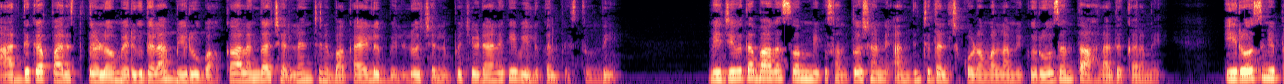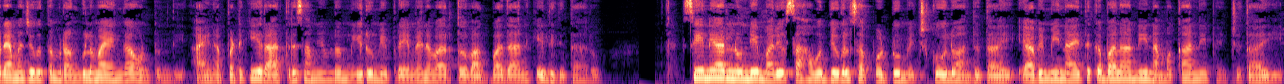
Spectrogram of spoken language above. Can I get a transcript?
ఆర్థిక పరిస్థితులలో మెరుగుదల మీరు బహుకాలంగా చెల్లించిన బకాయిలు బిల్లులో చెల్లింపు చేయడానికి వీలు కల్పిస్తుంది. మీ జీవిత భాగస్వామి మీకు సంతోషాన్ని అందించదలుచుకోవడం వల్ల మీకు రోజంతా ఆహ్లాదకరమే. ఈ రోజు మీ ప్రేమ జీవితం రంగులమయంగా ఉంటుంది. అయినప్పటికీ రాత్రి సమయంలో మీరు మీ ప్రేమైన వారితో వాగ్వాదానికి దిగుతారు. సీనియర్ల నుండి మరియు సహ ఉద్యోగుల సపోర్టు మెచ్చుకోలు అందుతాయి. అవి మీ నైతిక బలాన్ని నమ్మకాన్ని పెంచుతాయి.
